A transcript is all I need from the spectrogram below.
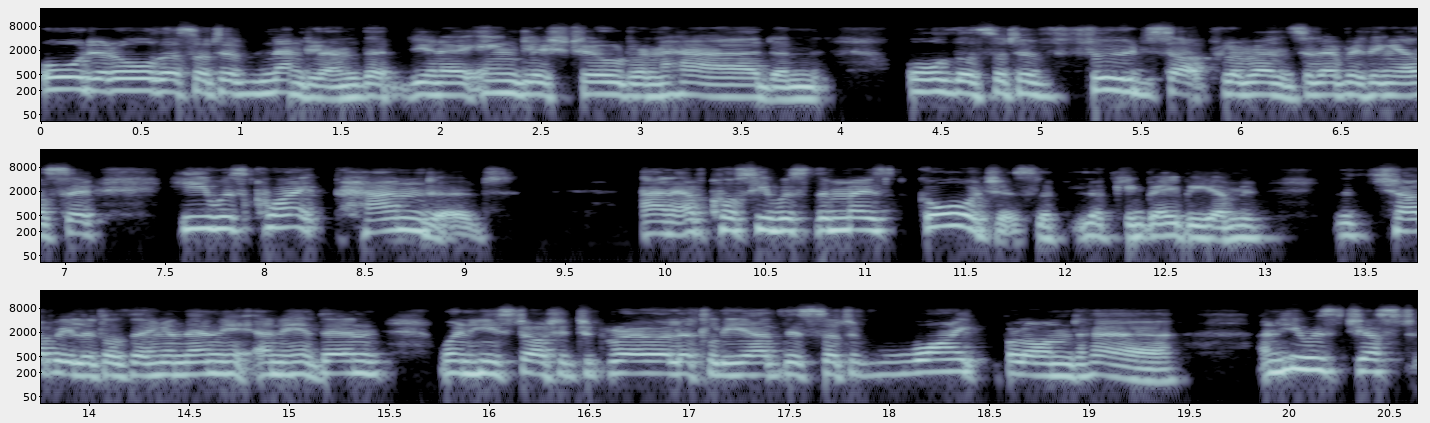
ordered all the sort of England that you know English children had, and all the sort of food supplements and everything else. So he was quite pandered. And of course, he was the most gorgeous look, looking baby. I mean, the chubby little thing. And then, he, and he, then when he started to grow a little, he had this sort of white blonde hair, and he was just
